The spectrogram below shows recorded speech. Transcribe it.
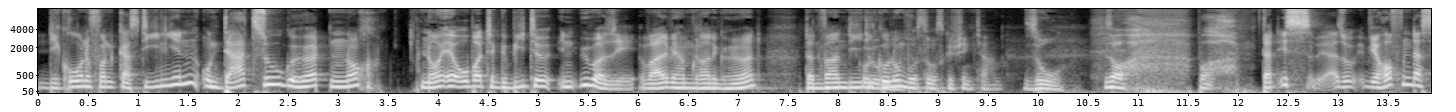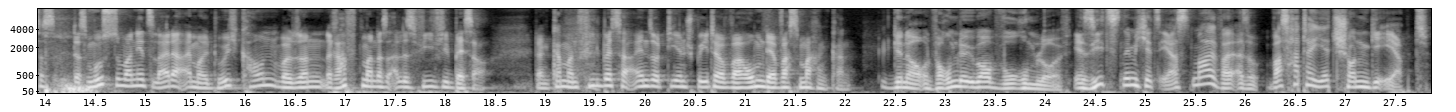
die Krone von Kastilien und dazu gehörten noch neu eroberte Gebiete in Übersee, weil wir haben gerade gehört, dann waren die, die Kolumbus. Kolumbus losgeschickt haben. So. So, boah, das ist, also wir hoffen, dass das, das musste man jetzt leider einmal durchkauen, weil dann rafft man das alles viel, viel besser. Dann kann man viel besser einsortieren später, warum der was machen kann. Genau, und warum der überhaupt wo rumläuft. Er sieht's nämlich jetzt erstmal, weil, also, was hat er jetzt schon geerbt?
